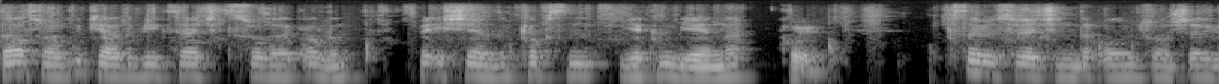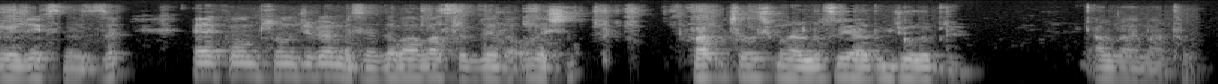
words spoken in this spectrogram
Daha sonra bu kağıdı bilgisayar çıktısı olarak alın ve iş yerinizin kapısının yakın bir yerine koyun. Kısa bir süre içinde olumlu sonuçları göreceksinizdir. Eğer olumlu sonucu görmeseniz de WhatsApp üzerinden ulaşın. Farklı çalışmalarla size yardımcı olabilirim. Allah'a emanet olun.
